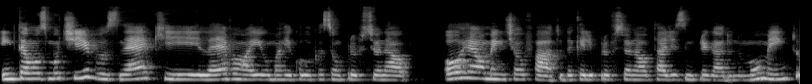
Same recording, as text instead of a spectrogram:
Então, os motivos, né, que levam aí uma recolocação profissional ou realmente ao fato daquele profissional estar tá desempregado no momento,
